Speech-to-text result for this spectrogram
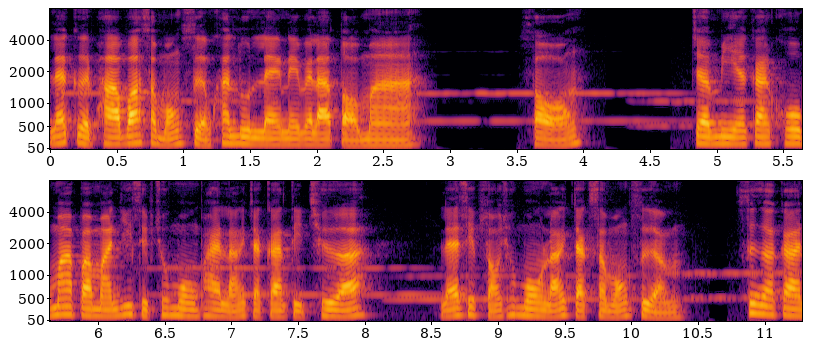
และเกิดภาวะสมองเสื่อมขั้นรุนแรงในเวลาต่อมา 2. จะมีอาการโคม่าประมาณ 20 ชั่วโมงภายหลังจากการติดเชื้อ และ 12 ชั่วโมงหลังจากสมองเสื่อม ซึ่งอาการ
